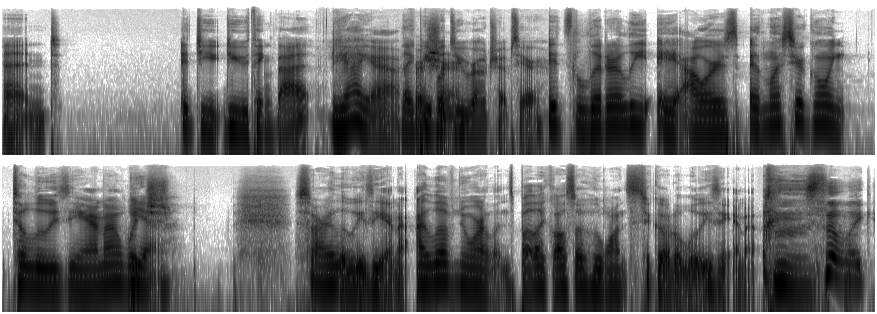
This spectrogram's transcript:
and it, do, you, do you think that Yeah, yeah. like people sure. do road trips here It's literally eight hours unless you're going to Louisiana, which. Yeah. Sorry, Louisiana. I love New Orleans, but like also who wants to go to Louisiana? Mm. so like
